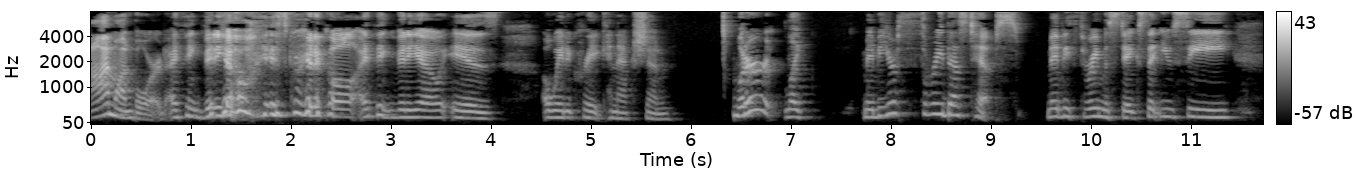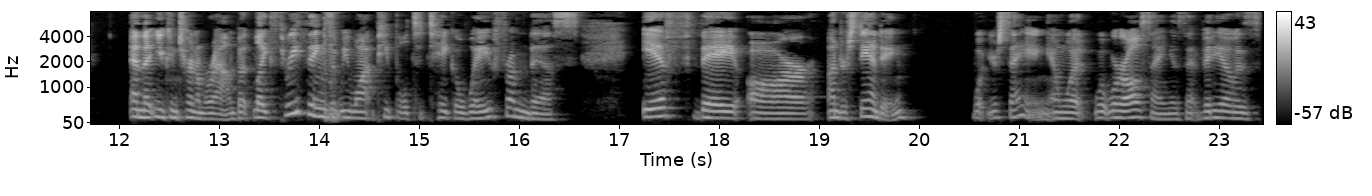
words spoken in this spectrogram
I'm on board. I think video is critical. I think video is a way to create connection. What are like maybe your three best tips? Maybe three mistakes that you see and that you can turn them around. But like three things that we want people to take away from this if they are understanding what you're saying and what what we're all saying is that video is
